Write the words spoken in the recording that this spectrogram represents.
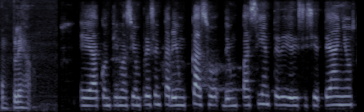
compleja? Eh, a continuación presentaré un caso de un paciente de 17 años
